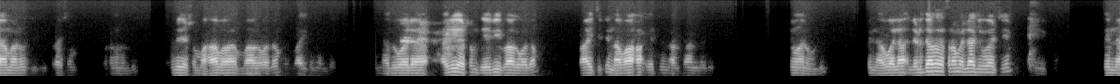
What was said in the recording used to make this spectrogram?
രാമായണം ഇപ്രാവശ്യം തുടങ്ങുന്നുണ്ട്. അതിനുശേഷം മഹാഭാ ഭാഗവതം വായിക്കുന്നുണ്ട്. പിന്നെ അതുപോലെ അതിനുശേഷം ദേവി ഭാഗവതം വായിച്ചിട്ട് നവാഹ യജ്ഞം നടത്താനുള്ളൊരു തീരുമാനമുണ്ട്. പിന്നെ അതുപോലെ ലളിതാ സഹസ്രം എല്ലാ ചൊവ്വാഴ്ചയും. പിന്നെ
